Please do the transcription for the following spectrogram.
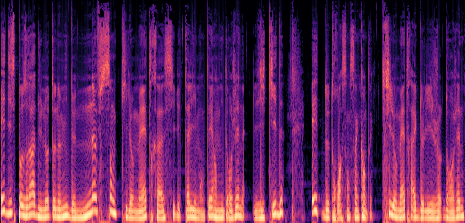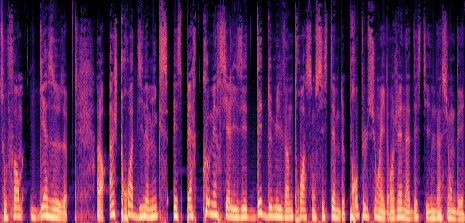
et disposera d'une autonomie de 900 km s'il est alimenté en hydrogène liquide et de 350 km avec de l'hydrogène sous forme gazeuse. Alors H3 Dynamics espère commercialiser dès 2023 son système de propulsion à hydrogène à destination des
